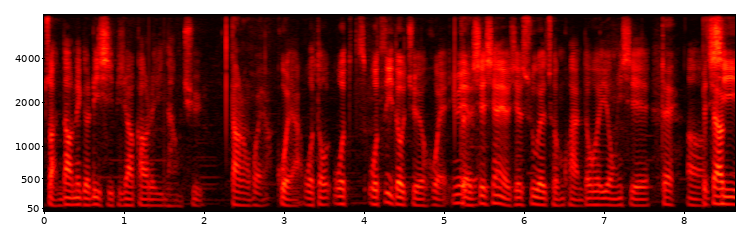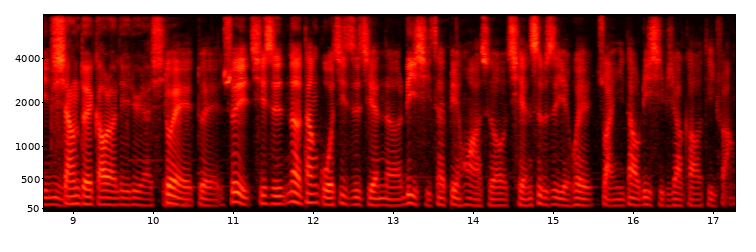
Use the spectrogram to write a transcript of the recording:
转到那个利息比较高的银行去？当然会啊，会啊，我都我我自己都觉得会，因为有些现在有些数位存款都会用一些对呃比较相对高的利率来吸引。对对，所以其实那当国际之间呢利息在变化的时候，钱是不是也会转移到利息比较高的地方？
